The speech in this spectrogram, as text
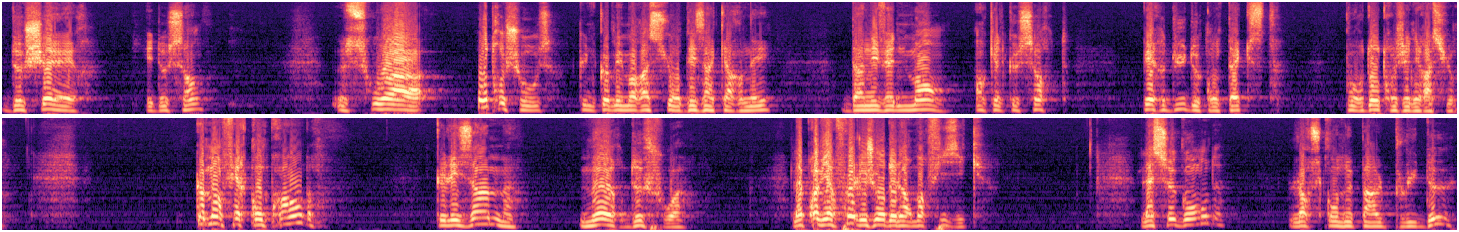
de chair et de sang soit autre chose qu'une commémoration désincarnée d'un événement en quelque sorte perdu de contexte pour d'autres générations. Comment faire comprendre que les hommes meurent deux fois? La première fois le jour de leur mort physique, la seconde, lorsqu'on ne parle plus d'eux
